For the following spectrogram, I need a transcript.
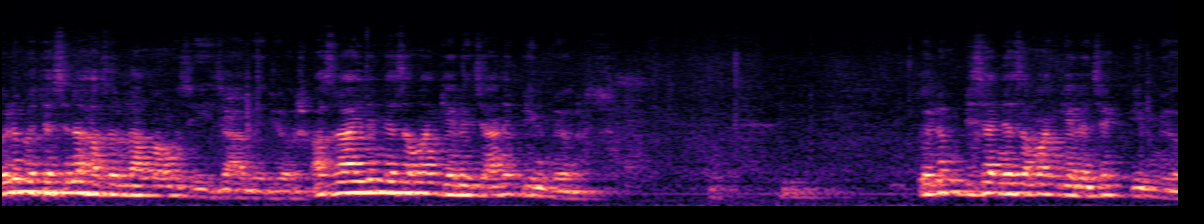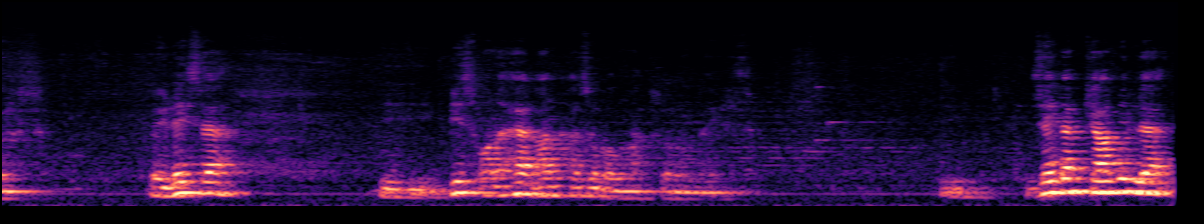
Ölüm ötesine hazırlanmamız icap ediyor. Azrail'in ne zaman geleceğini bilmiyoruz. Ölüm bize ne zaman gelecek bilmiyoruz. Öyleyse e, biz ona her an hazır olmak zorundayız. E, Zeynep Kamil ile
